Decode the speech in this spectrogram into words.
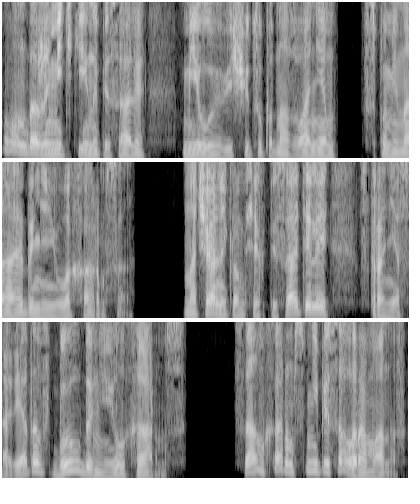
Вон даже Митьки написали милую вещицу под названием «Вспоминая Даниила Хармса». Начальником всех писателей в стране Советов был Даниил Хармс. Сам Хармс не писал романов,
